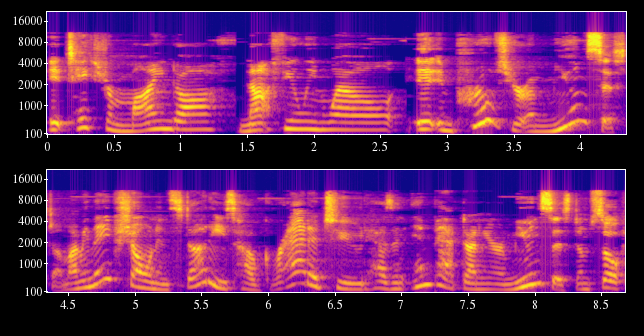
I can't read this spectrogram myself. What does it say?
It takes your mind off not feeling well. It improves your immune system. I mean, they've shown in studies how gratitude has an impact on your immune system. So,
